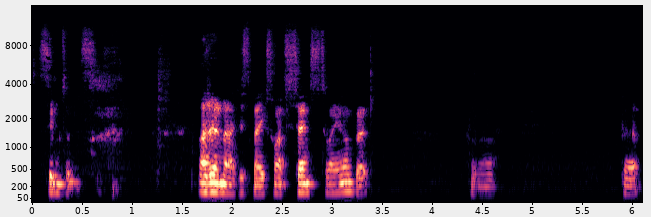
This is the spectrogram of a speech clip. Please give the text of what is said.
Symptoms. I don't know if this makes much sense to anyone, but but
